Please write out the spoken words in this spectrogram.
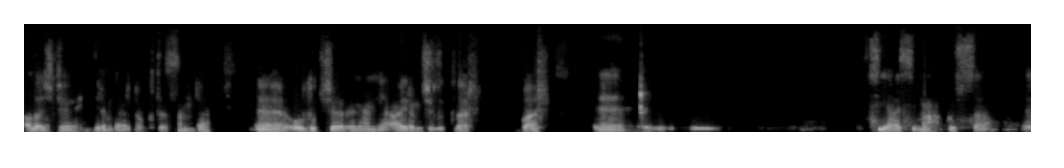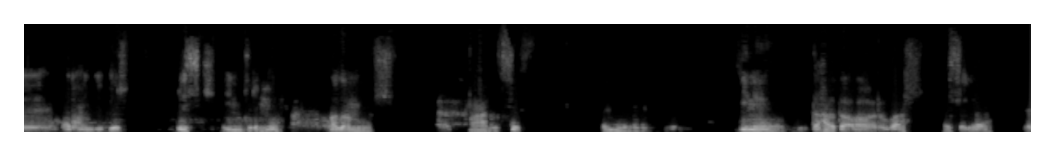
alacağı indirimler noktasında e, oldukça önemli ayrımcılıklar var. E, siyasi mahpussa e, herhangi bir risk indirimi alamıyor maalesef. E, yine daha da ağırı var. Mesela e,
